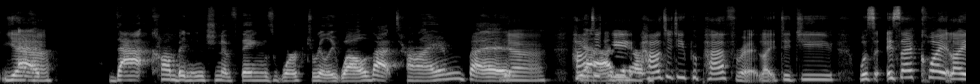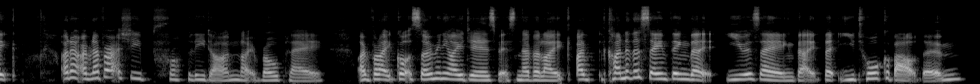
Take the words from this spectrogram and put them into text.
yeah. That combination of things worked really well that time, but yeah. How yeah, did you how did you prepare for it? Like did you was is there quite like i don't i've never actually properly done like role play. I've like got so many ideas but it's never like i've kind of the same thing that you were saying that that you talk about them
